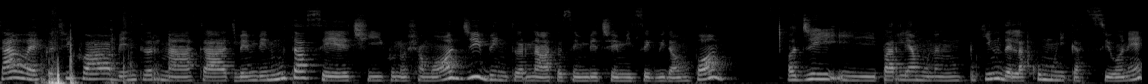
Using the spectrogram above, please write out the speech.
Ciao, eccoci qua, bentornata. Benvenuta se ci conosciamo oggi, bentornata se invece mi segui da un po'. Oggi parliamo un, un, pochino della comunicazione,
